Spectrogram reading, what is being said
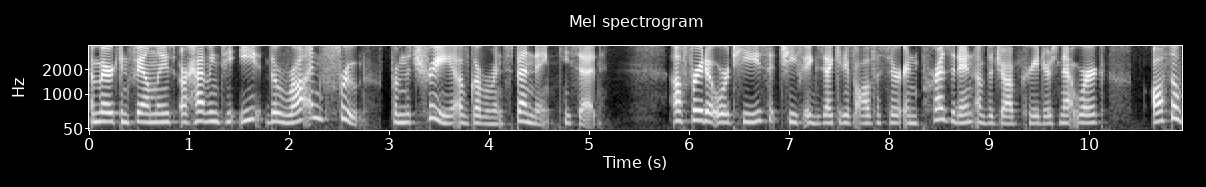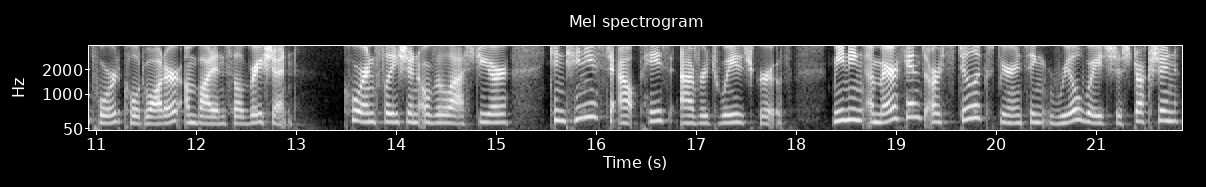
American families are having to eat the rotten fruit from the tree of government spending, he said. Alfredo Ortiz, Chief Executive Officer and President of the Job Creators Network, also poured cold water on Biden's celebration. Core inflation over the last year continues to outpace average wage growth, meaning Americans are still experiencing real wage destruction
